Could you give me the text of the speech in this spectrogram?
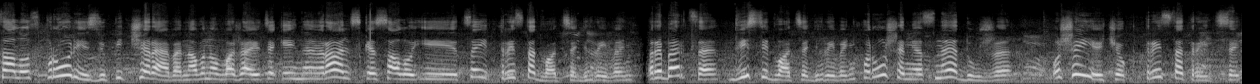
сало з прорізю під черевина, воно вважається як генеральське сало, і цей 320 гривень. Реберце 220 гривень. Хороше, м'ясне, дуже. Ошиючок 330.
